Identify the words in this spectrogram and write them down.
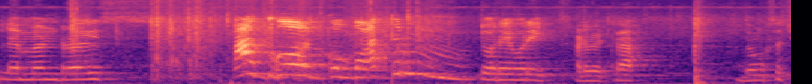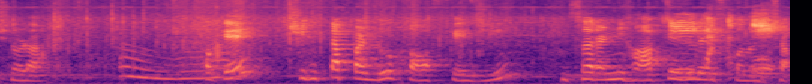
Lemon rice. ఒరే ఒరే అడబెట్రా దొంగ సచ్చినోడా ఓకే చింతపండు హాఫ్ కేజీ. సరే అన్ని హాఫ్ కేజీలు వేసుకొని వచ్చా.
